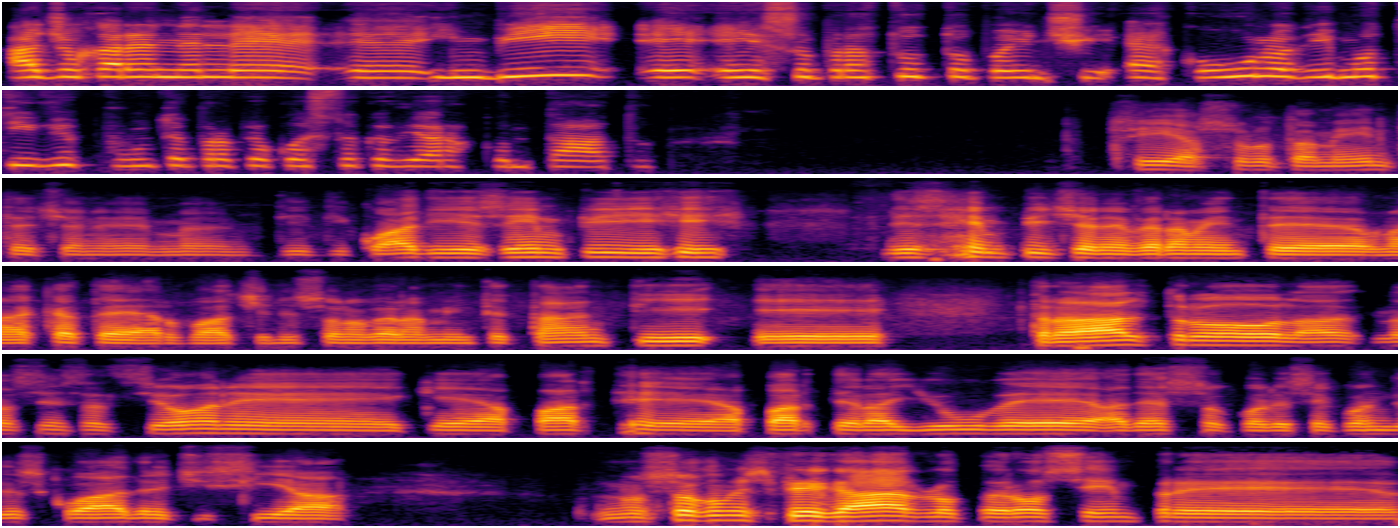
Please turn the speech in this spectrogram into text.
a giocare nelle, eh, in B e, e soprattutto poi in C. Ecco uno dei motivi appunto è proprio questo che vi ho raccontato. Sì assolutamente ce ne di, di qua di esempi di esempi ce n'è veramente una caterva, ce ne sono veramente tanti e tra l'altro la, la sensazione che a parte, a parte la Juve adesso con le seconde squadre ci sia, non so come spiegarlo, però sempre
